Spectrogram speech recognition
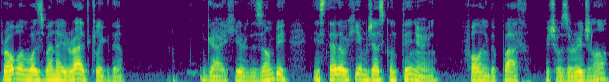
problem was when I right click the guy here the zombie instead of him just continuing following the path which was original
